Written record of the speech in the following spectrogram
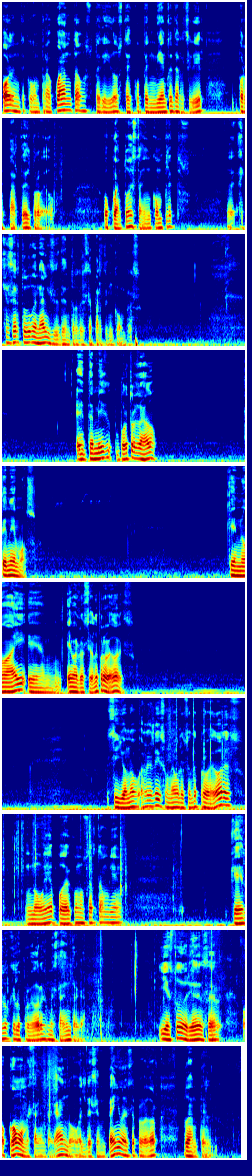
órdenes de compra o cuántos pedidos tengo pendientes de recibir por parte del proveedor o cuántos están incompletos. hay que hacer todo un análisis dentro de esta parte en compras. Eh, también, por otro lado, tenemos que no hay em, evaluación de proveedores. Si yo no realizo una evaluación de proveedores, no voy a poder conocer también qué es lo que los proveedores me están entregando. Y esto debería de ser o cómo me están entregando o el desempeño de ese proveedor durante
